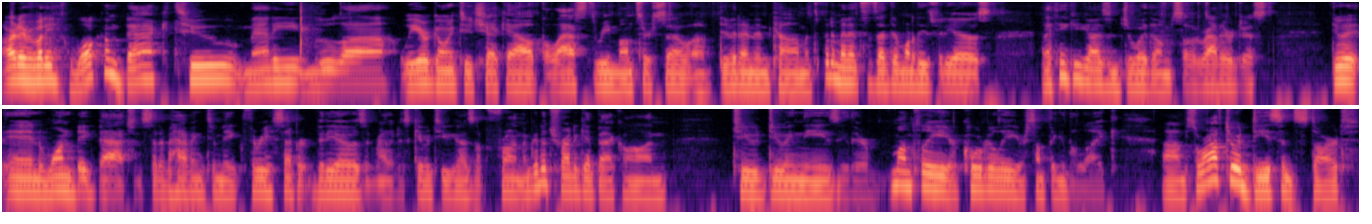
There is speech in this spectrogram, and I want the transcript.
All right, everybody, welcome back to Matt Money. We are going to check out the last three months or so of dividend income. It's been a minute since I did one of these videos, and I think you guys enjoy them, so I'd rather just do it in one big batch instead of having to make three separate videos. I'd rather just give it to you guys up front. I'm going to try to get back on to doing these either monthly or quarterly or something of the like. Um, so we're off to a decent start.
